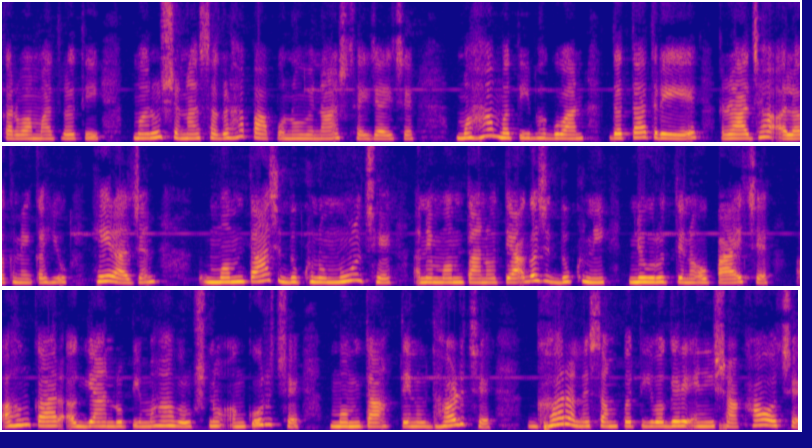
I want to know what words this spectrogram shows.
કરવા માત્રથી મનુષ્યના સઘળા પાપોનો વિનાશ થઈ જાય છે. મહામતી ભગવાન દત્તાત્રેયે રાજા અલકને કહ્યું, હે રાજન, મમતા જ દુઃખનું મૂળ છે અને મમતાનો ત્યાગ જ દુઃખની નિવૃત્તિનો ઉપાય છે. અહંકાર અજ્ઞાનરૂપી મહાવૃક્ષનો અંકુર છે. મમતા તેનું ધડ છે. ઘર અને સંપત્તિ વગેરે એની શાખાઓ છે.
